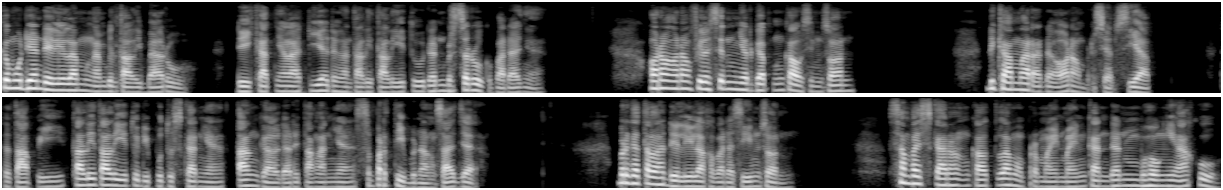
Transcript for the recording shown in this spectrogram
Kemudian Delila mengambil tali baru, Diikatnyalah dia dengan tali-tali itu dan berseru kepadanya. Orang-orang Filistin menyergap engkau, Simpson. Di kamar ada orang bersiap-siap. Tetapi tali-tali itu diputuskannya tanggal dari tangannya seperti benang saja. Berkatalah Delila kepada Simpson, Sampai sekarang engkau telah mempermain-mainkan dan membohongi aku.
